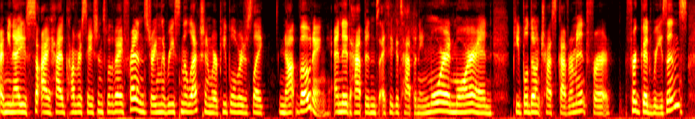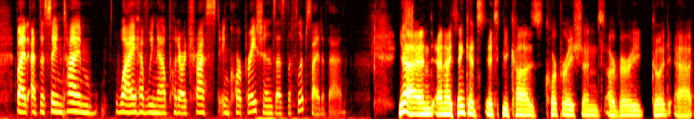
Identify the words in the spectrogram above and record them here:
I mean, I I had conversations with my friends during the recent election where people were just like not voting, and it happens. I think it's happening more and more, and people don't trust government for for good reasons. But at the same time, why have we now put our trust in corporations as the flip side of that? Yeah, and and I think it's it's because corporations are very good at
